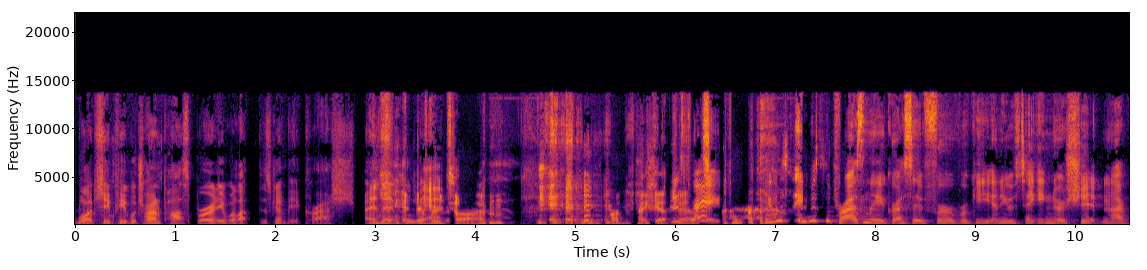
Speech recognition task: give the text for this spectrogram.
watching people try and pass Brody. We're like, there's going to be a crash, and then we every time. and he tried to take out was great. He was he was surprisingly aggressive for a rookie, and he was taking no shit. And I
